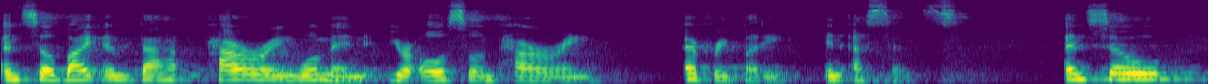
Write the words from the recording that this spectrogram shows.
And so by empowering women, you're also empowering everybody in essence. And so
